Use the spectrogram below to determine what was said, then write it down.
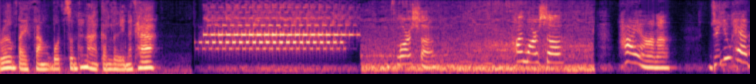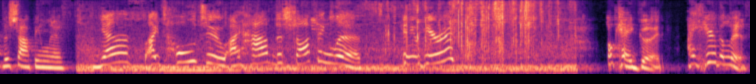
เริ่มไปฟังบทสนทนากันเลยนะคะ It's Marsha. Hi, Marsha. Hi, Anna. Do you have the shopping list? Yes, I told you I have the shopping list. Can you hear it? Okay, good. I hear the list.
